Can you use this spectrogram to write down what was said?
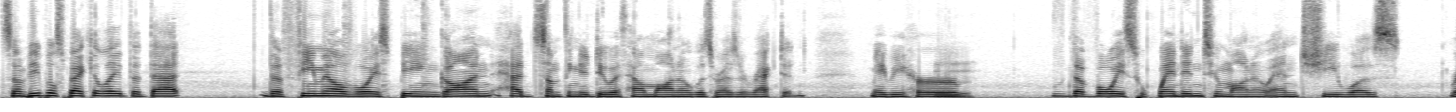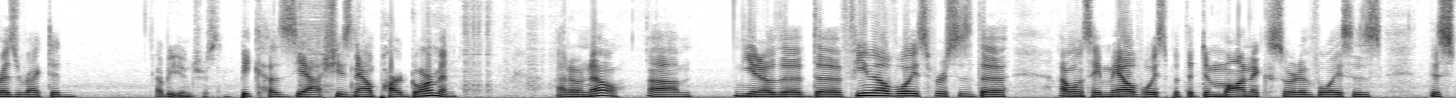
Some people speculate that that the female voice being gone had something to do with how Mono was resurrected. Maybe her mm, the voice went into Mono and she was resurrected that'd be interesting. because yeah, she's now part Dormin. I don't know. Um, you know the the female voice versus the I won't say male voice, but the demonic sort of voice is this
